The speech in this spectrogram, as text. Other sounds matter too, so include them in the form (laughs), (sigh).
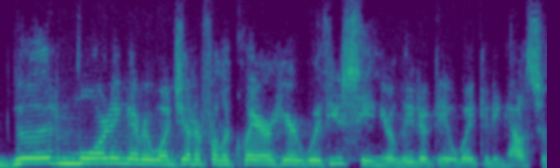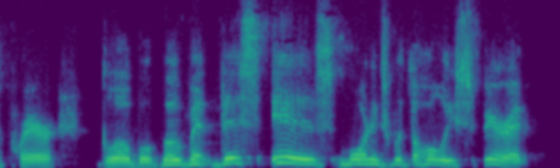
Good morning, everyone. Jennifer LeClaire here with you, Senior Leader of the Awakening House of Prayer Global Movement. This is Mornings with the Holy Spirit,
